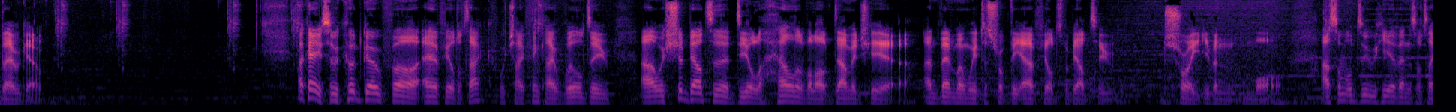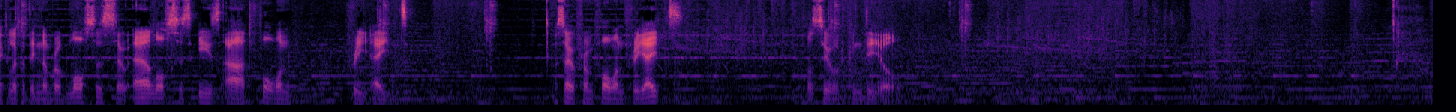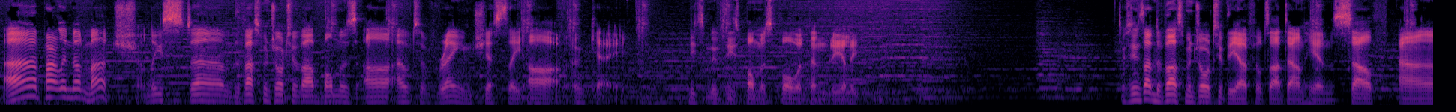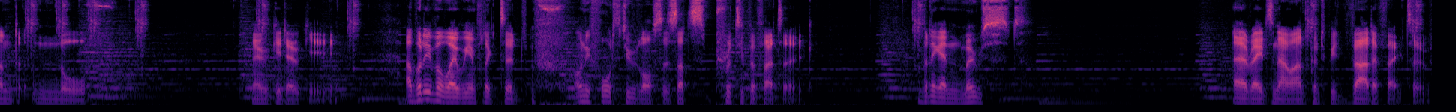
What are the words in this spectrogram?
There we go. Okay, so we could go for airfield attack, which I think I will do. Uh, we should be able to deal a hell of a lot of damage here, and then when we disrupt the airfields, we'll be able to destroy even more. Uh, so what we'll do here then is we'll take a look at the number of losses. So air losses is at 4138. So from 4138, we'll see what we can deal. Uh, apparently not much. At least uh, the vast majority of our bombers are out of range. Yes, they are. Okay. Need to move these bombers forward then, really. It seems like the vast majority of the airfields are down here in the south and north. Okie dokie. Uh, but either way, we inflicted only 42 losses. That's pretty pathetic. But again, most air raids now aren't going to be that effective.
